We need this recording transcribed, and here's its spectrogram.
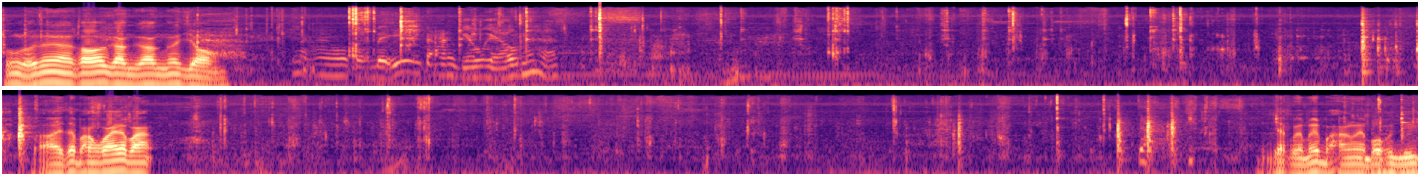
Con lưỡi nó có gân gân nó giòn. Còn để người ta ăn kẹo kẹo nữa hả? Rồi tới bạn quay đó bạn. Chắc là mấy bạn này bộ như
